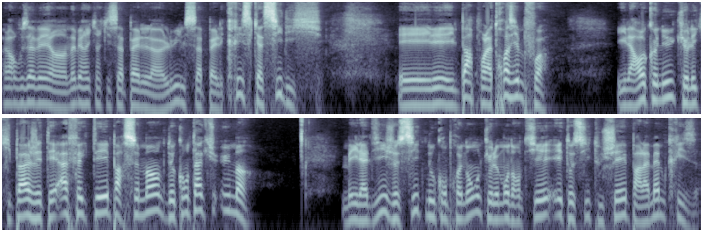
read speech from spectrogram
Alors, vous avez un Américain qui s'appelle, lui, il s'appelle Chris Cassidy. Et il part pour la troisième fois. Il a reconnu que l'équipage était affecté par ce manque de contact humain. Mais il a dit, je cite, Nous comprenons que le monde entier est aussi touché par la même crise.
